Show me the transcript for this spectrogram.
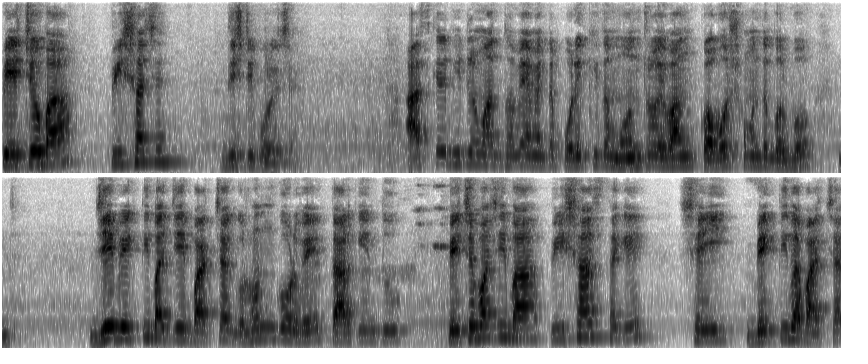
পেঁচো বা পিসাচে দৃষ্টি পড়েছে। আজকের ভিডিওর মাধ্যমে আমি একটা পরীক্ষিত মন্ত্র এবং কবচ সম্বন্ধে বলব। যে ব্যক্তি বা যে বাচ্চা গ্রহণ করবে, তার কিন্তু পেচোপাচি বা পিসাস থেকে সেই ব্যক্তি বা বাচ্চা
